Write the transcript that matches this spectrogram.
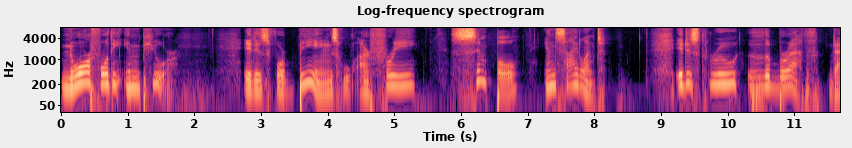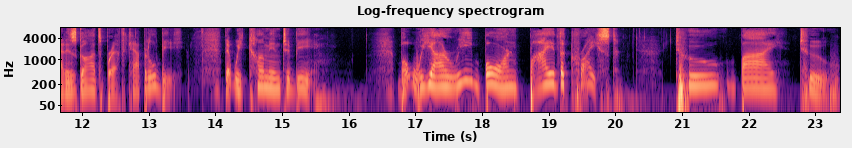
nor for the impure. It is for beings who are free, simple, and silent. It is through the breath, that is God's breath, capital B, that we come into being. But we are reborn by the Christ, two by two.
